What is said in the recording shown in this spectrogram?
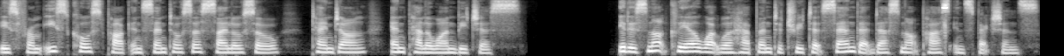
is from East Coast Park and Sentosa Siloso, Tanjong, and Palawan beaches. It is not clear what will happen to treated sand that does not pass inspections.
